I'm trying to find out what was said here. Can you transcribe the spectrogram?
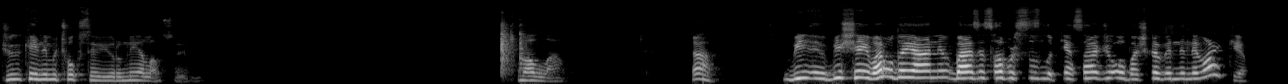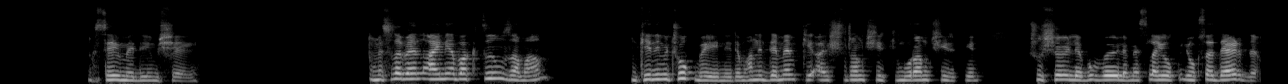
Çünkü kendimi çok seviyorum. Ne yalan söyleyeyim. Vallahi. Ha. Bir, bir şey var. O da yani bazen sabırsızlık. Ya sadece o. Başka bende ne var ki? Sevmediğim şey. Mesela ben aynaya baktığım zaman kendimi çok beğenirim. Hani demem ki ay şuram çirkin, buram çirkin. Şu şöyle, bu böyle. Mesela yok yoksa derdim.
